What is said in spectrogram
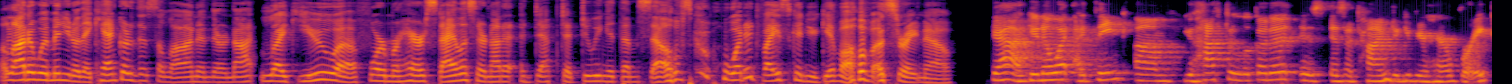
A lot of women, you know, they can't go to the salon and they're not like you, a former hairstylist, they're not adept at doing it themselves. What advice can you give all of us right now? Yeah, you know what? I think um, you have to look at it as, as a time to give your hair a break.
